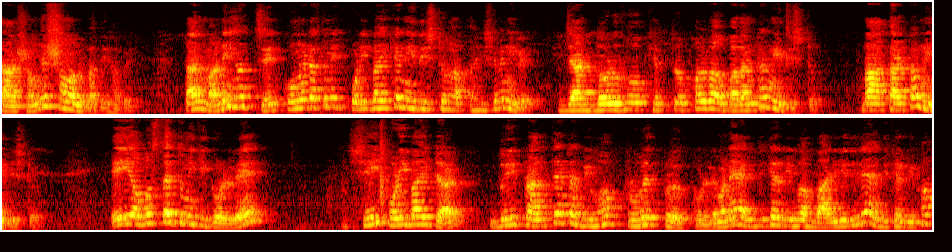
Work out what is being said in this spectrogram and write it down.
তার সঙ্গে সমানুপাতি হবে। তার মানেই হচ্ছে কোনটা তুমি পরিবাহীকে নির্দিষ্ট হিসেবে নিলে। যার দৈর্ঘ্য, ক্ষেত্রফল বা উপাদানটা নির্দিষ্ট বা আকারটাও নির্দিষ্ট। এই অবস্থায় তুমি কি করলে? সেই পরিবাহীটার দুই প্রান্তে একটা বিভব প্রভেদ প্রয়োগ করলে। মানে একদিকের বিভব বাড়িয়ে দিলে, একদিকের বিভব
